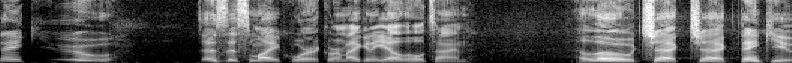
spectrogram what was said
thank you. Does this mic work, or am I gonna yell the whole time? Hello, check, check. Thank you.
